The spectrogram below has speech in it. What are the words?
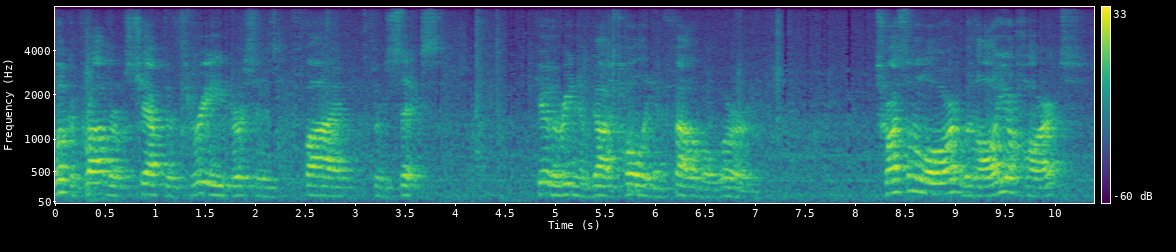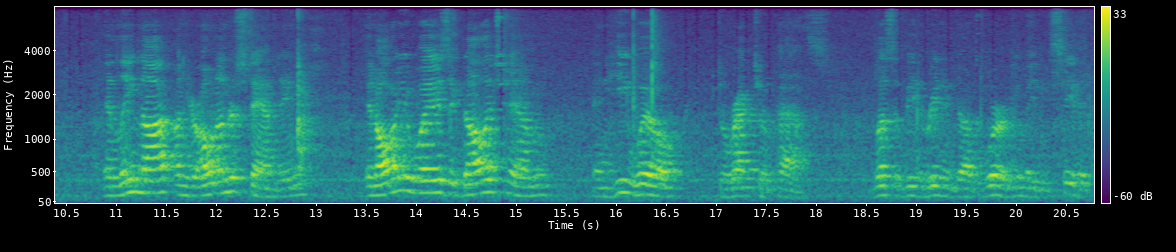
book of Proverbs, chapter 3, verses 5 through 6. Hear the reading of God's holy, infallible word. Trust in the Lord with all your heart, and lean not on your own understanding. In all your ways acknowledge him, and he will direct your paths. Blessed be the reading of God's word. You may be seated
